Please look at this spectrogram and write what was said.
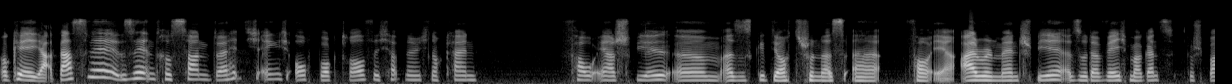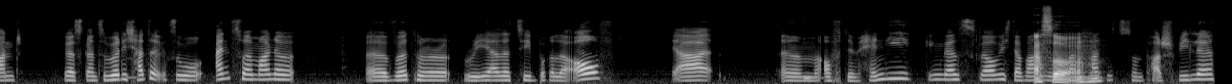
Okay, ja, das wäre sehr interessant. Da hätte ich eigentlich auch Bock drauf. Ich habe nämlich noch kein VR-Spiel. Ähm, also es gibt ja auch schon das äh, VR Iron Man Spiel. Also da wäre ich mal ganz gespannt, das Ganze wird. Ich hatte so ein, zwei Mal eine äh, Virtual Reality Brille auf. Ja, ähm, auf dem Handy ging das, glaube ich. Da waren Ach so, so, ein mhm. paar, ich so ein paar Spiele.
